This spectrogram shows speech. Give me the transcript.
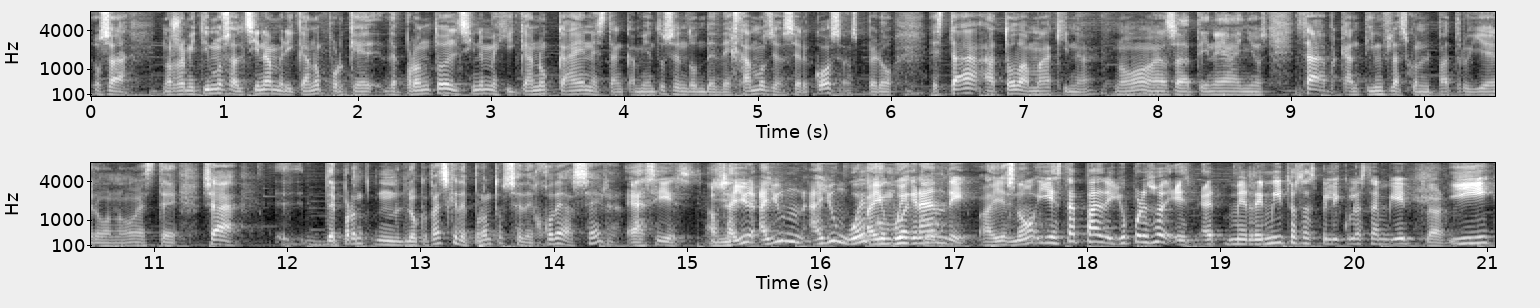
o sea, nos remitimos al cine americano porque de pronto el cine mexicano cae en estancamientos en donde dejamos de hacer cosas, pero está a toda máquina, ¿no? O sea, tiene años. Está Cantinflas con el patrullero, ¿no? Este, o sea, de pronto, lo que pasa es que de pronto se dejó de hacer. Así es. O sea, hay, un, hay un hueco muy grande. ¿no? Y está padre. Yo por eso eh, me remito a esas películas también y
